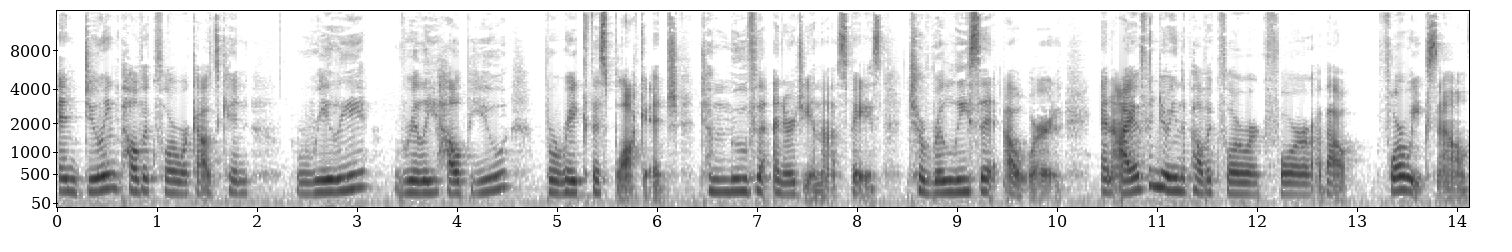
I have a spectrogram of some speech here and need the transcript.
And doing pelvic floor workouts can really, really help you break this blockage, to move the energy in that space, to release it outward. And I have been doing the pelvic floor work for about four weeks now.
